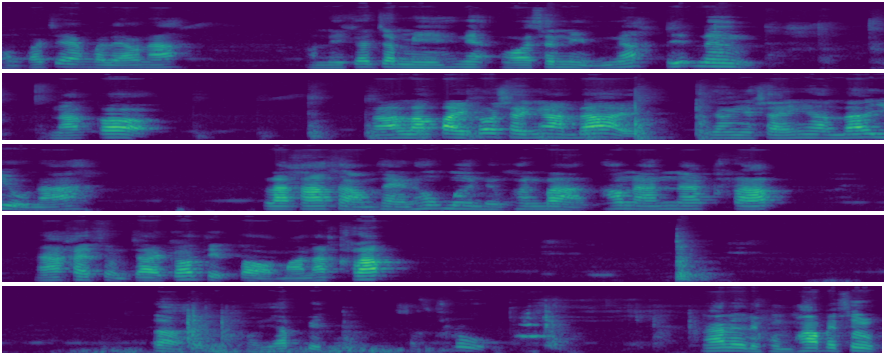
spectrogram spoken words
ผมก็แจ้งไปแล้วนะ อันนี้ก็จะมีเนี่ยรอยสนิมนะนิดนึงนะก็นะรับไปก็ใช้งานได้ ยังใช้งานได้อยู่นะ ราคา 3 6 1 0 0 0 บาทเท่านั้นนะครับนะใครสนใจก็ติดต่อมานะครับ ขออนุญาตปิดสักครู่นะเลยเดี๋ยวผมพาไปสรุป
